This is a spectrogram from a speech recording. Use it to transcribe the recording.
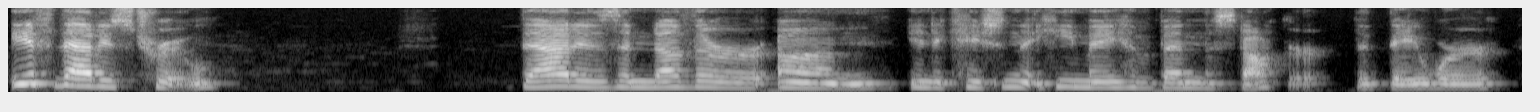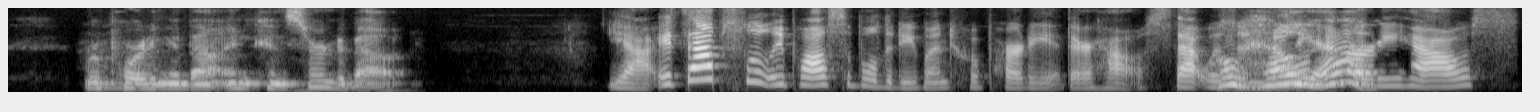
if that is true, that is another um, indication that he may have been the stalker that they were Mm-hmm. reporting about and concerned about. Yeah, it's absolutely possible that he went to a party at their house. That was Oh, a known yeah. party house.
